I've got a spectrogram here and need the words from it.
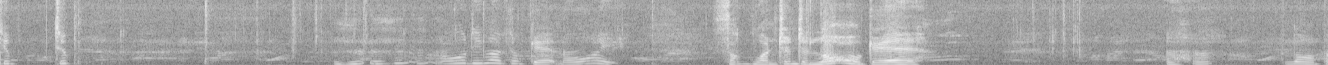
จึ๊บจึ๊บอื้อหืออื้อหือโอ้ดีมากเจ้าแกน้อย สักวันฉันจะล่อแกอะฮะล่อไป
